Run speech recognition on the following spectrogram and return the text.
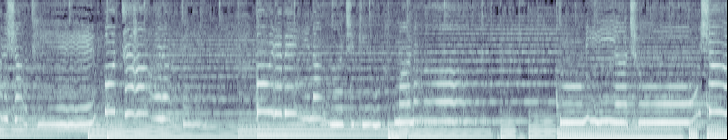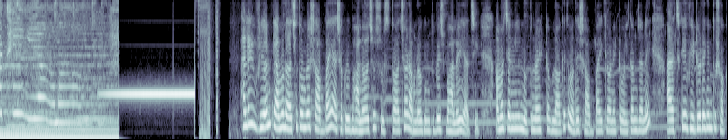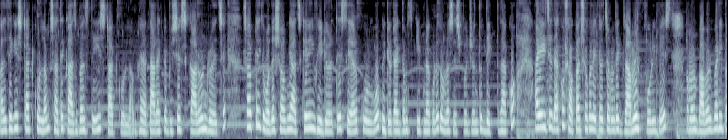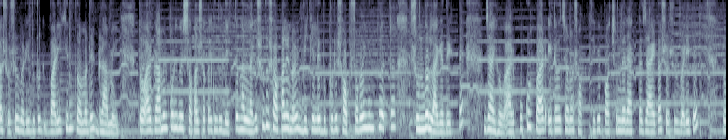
সাথে। Hello everyone কেমন আছো তোমরা সবাই? আশা করি ভালো আছো, সুস্থ আছো, আর আমরাও কিন্তু বেশ ভালোই আছি। আমার চ্যানেলের নতুন একটা ব্লগে তোমাদের সবাইকে অনেকটা ওয়েলকাম জানাই। আর আজকে ভিডিওটা কিন্তু সকাল থেকেই স্টার্ট করলাম, সাথে কাজবাজ দিয়েই স্টার্ট করলাম। হ্যাঁ তার একটা বিশেষ কারণ রয়েছে। সবটাই তোমাদের সঙ্গে আজকের এই ভিডিওতে শেয়ার করব। ভিডিওটা একদম স্কিপ না করে তোমরা শেষ পর্যন্ত দেখতে থাকো। আর এই যে দেখো, সকাল সকাল এটা হচ্ছে আমাদের গ্রামের পরিবেশ। আমার বাবার বাড়ি বা শ্বশুর বাড়ি, দুটো বাড়ি কিন্তু আমাদের গ্রামেই। তো আর গ্রামের পরিবেশ সকাল সকাল কিন্তু দেখতে ভালো লাগে। শুধু সকালে নয়, বিকেলে, দুপুরে সব সময় কিন্তু একটা সুন্দর লাগে দেখতে। যাই হোক, আর পুকুর পাড়, এটা হচ্ছে আমার সব থেকে পছন্দের একটা জায়গা শ্বশুরবাড়িতে। তো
